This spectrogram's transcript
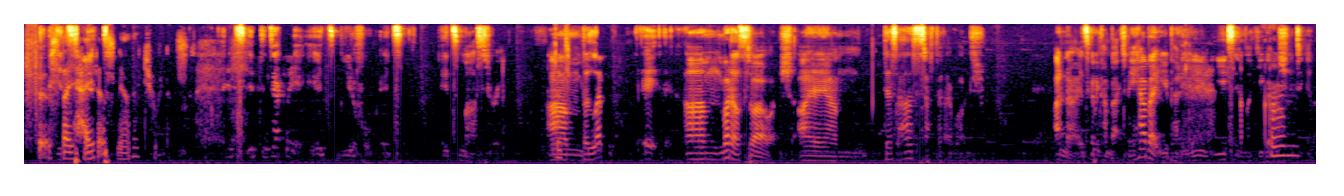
First they hate us, now they join us. it's, it's exactly it's beautiful. It's it's mastery. Um, but let it, um, what else do I watch? I um, there's other stuff that I watch. I don't know. It's gonna come back to me. How about you, Patty? You, you seem like you got Um, shit together.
